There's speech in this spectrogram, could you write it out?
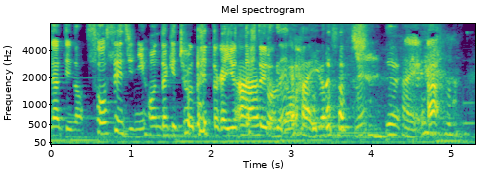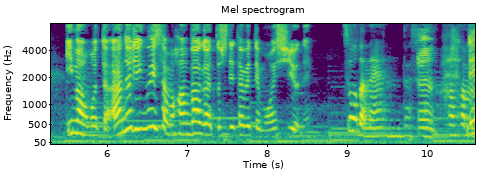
なんていうの？ソーセージ2本だけちょうだいとか言った人いるけど、ね。はい私ですね。うん。はい。あ今思った。あのリングイさもハンバーガーとして食べても美味しいよね。そうだね。うん確かに、うん。ハンハムで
